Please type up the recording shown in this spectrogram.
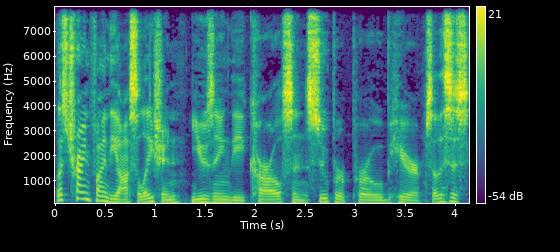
Let's try and find the oscillation using the Carlson Super Probe here. So this is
